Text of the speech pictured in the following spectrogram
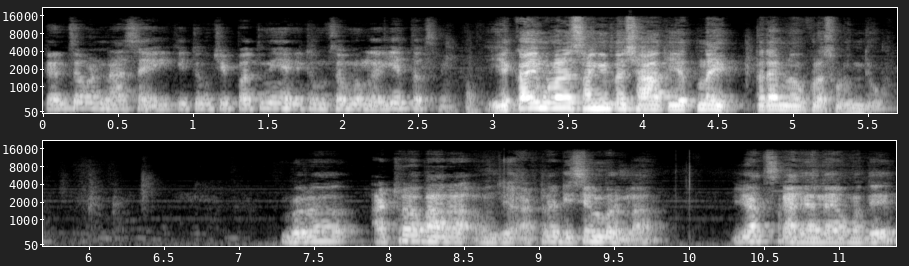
त्यांचं म्हणणं असं आहे की तुमची पत्नी आणि तुमचा मुलगा येतच नाही. एकाही मुलाने सांगितलं शाळेत येत नाहीत तर आम्ही नोकऱ्या सोडून देऊ. बरं अठरा बारा म्हणजे अठरा डिसेंबरला याच कार्यालयामध्ये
